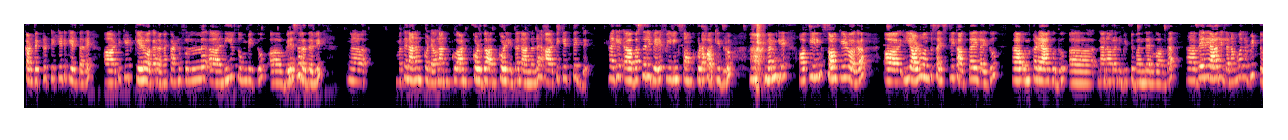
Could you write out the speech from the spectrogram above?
ಕಂಡಕ್ಟರ್ ಟಿಕೆಟ್ ಕೇಳ್ತಾರೆ. ಆ ಟಿಕೆಟ್ ಕೇಳುವಾಗ ನನ್ನ ಕಣ್ಣು ಫುಲ್ ನೀರು ತುಂಬಿತ್ತು ಬೇಸರದಲ್ಲಿ. ಮತ್ತೆ ನಾನು ಅಂದ್ಕೊಂಡೆ, ಅವನು ಅನ್ಕೊ ಅಂದ್ಕೊಳ್ಳೋದು ಅಂದ್ಕೊಳ್ಳಿ ಅಂತ ನಾನು ಆ ಟಿಕೆಟ್ ತೆಗೆದೆ. ಹಾಗೆ, ಆ, ಬಸ್ಸಲ್ಲಿ ಬೇರೆ ಫೀಲಿಂಗ್ ಸಾಂಗ್ ಕೂಡ ಹಾಕಿದ್ರು. ನನಗೆ ಆ ಫೀಲಿಂಗ್ ಸಾಂಗ್ ಕೇಳುವಾಗ ಈ ಅಳು ಅಂತೂ ಸಹಿಸ್ಲಿಕ್ಕೆ ಆಗ್ತಾ ಇಲ್ಲ ಇದು. ಒಂದ್ ಕಡೆ ಆಗುದು. ನಾನು ಅವರನ್ನು ಬಿಟ್ಟು ಬಂದೆ ಅಲ್ವಾ ಅಂತ. ಬೇರೆ ಯಾರಿಲ್ಲ ನಮ್ಮನ್ನು ಬಿಟ್ಟು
